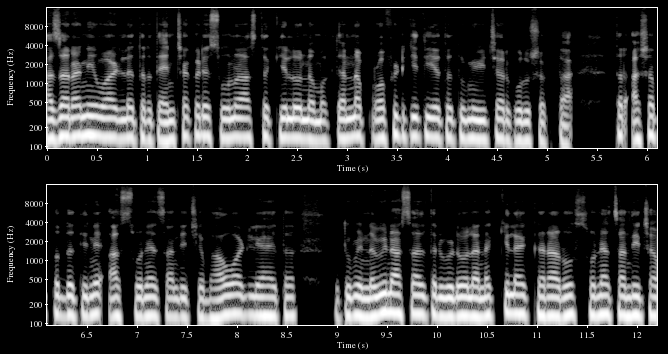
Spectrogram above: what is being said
हजारांनी वाढलं तर त्यांच्याकडे सोनं असतं किलोनं. मग त्यांना प्रॉफिट किती येतं तुम्ही विचार करू शकता. तर अशा पद्धतीने आज सोन्या-चांदीचे भाव वाढले आहेत. तुम्ही नवीन असाल तर व्हिडिओला नक्की लाईक करा. रोज सोन्या-चांदीच्या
